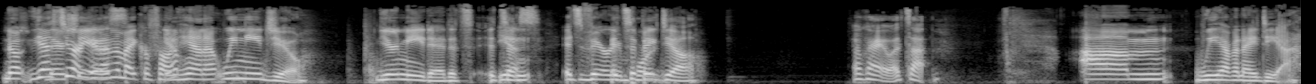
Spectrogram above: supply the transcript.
no, yes, There you are. she Get on the microphone, Yep. Hannah. We need you. You're needed. It's it's Yes, an, it's very important. it's a big deal. Okay, what's up? Um, we have an idea.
